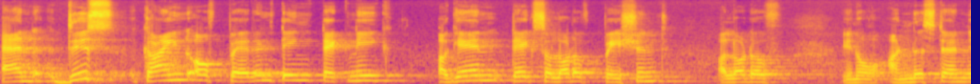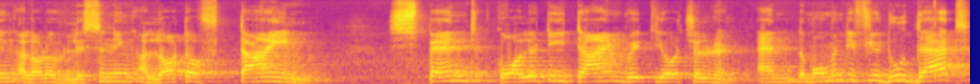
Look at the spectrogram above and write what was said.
And this kind of parenting technique again takes a lot of patience a lot of you know understanding a lot of listening a lot of time spend quality time with your children. And the moment if you do that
